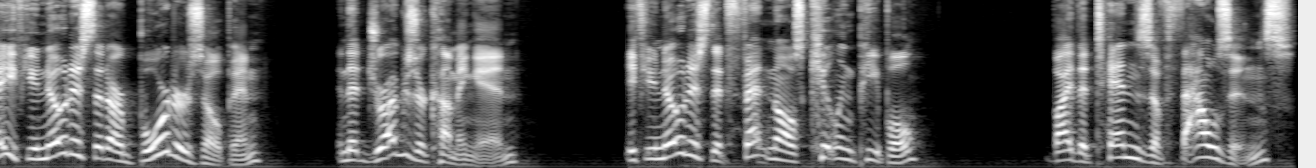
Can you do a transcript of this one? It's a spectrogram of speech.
hey, if you notice that our borders open and that drugs are coming in, if you notice that fentanyl's killing people by the tens of thousands,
